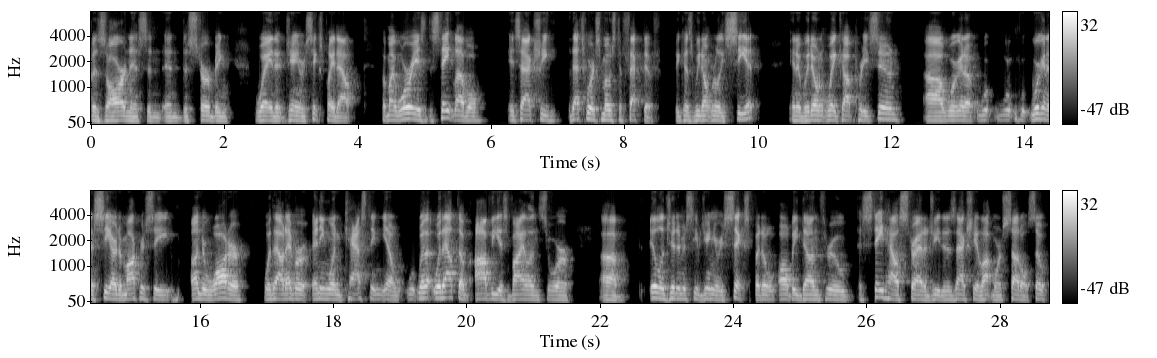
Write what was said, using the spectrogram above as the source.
bizarreness and, and disturbing way that January 6th played out. But my worry is at the state level, it's actually that's where it's most effective because we don't really see it. And if we don't wake up pretty soon, uh, we're gonna we're, we're, gonna see our democracy underwater without ever anyone casting, you know, without, without the obvious violence or uh, illegitimacy of January 6th, but it'll all be done through a state house strategy that is actually a lot more subtle. So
